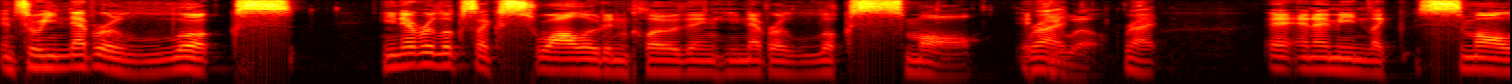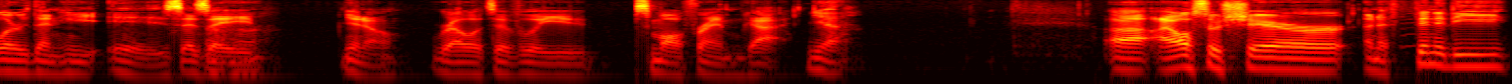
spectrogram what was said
and so he never looks. He never looks like swallowed in clothing. He never looks small, if right. you will. Right. and, and I mean like smaller than he is as a Uh-huh. you know relatively small frame guy. Yeah. Uh, I also share an affinity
